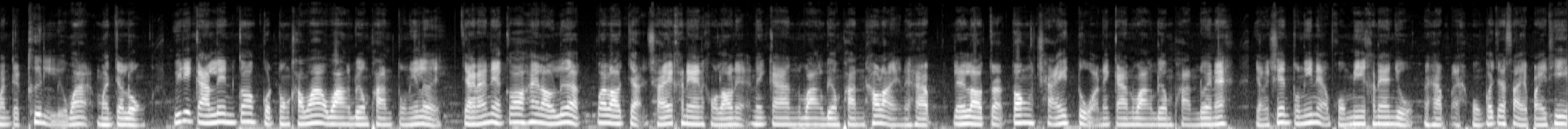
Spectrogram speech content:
มันจะขึ้นหรือว่ามันจะลง วิธีการเล่นก็กดตรงคำว่าวางเดิมพันตรงนี้เลย จากนั้นเนี่ยก็ให้เราเลือกว่าเราจะใช้คะแนนของเราเนี่ยในการวางเดิมพันเท่าไหร่นะครับและเราจะต้องใช้ตั๋วในการวางเดิมพันด้วยนะ อย่างเช่นตรงนี้เนี่ยผมมีคะแนนอยู่นะครับอะผมก็จะใส่ไปที่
